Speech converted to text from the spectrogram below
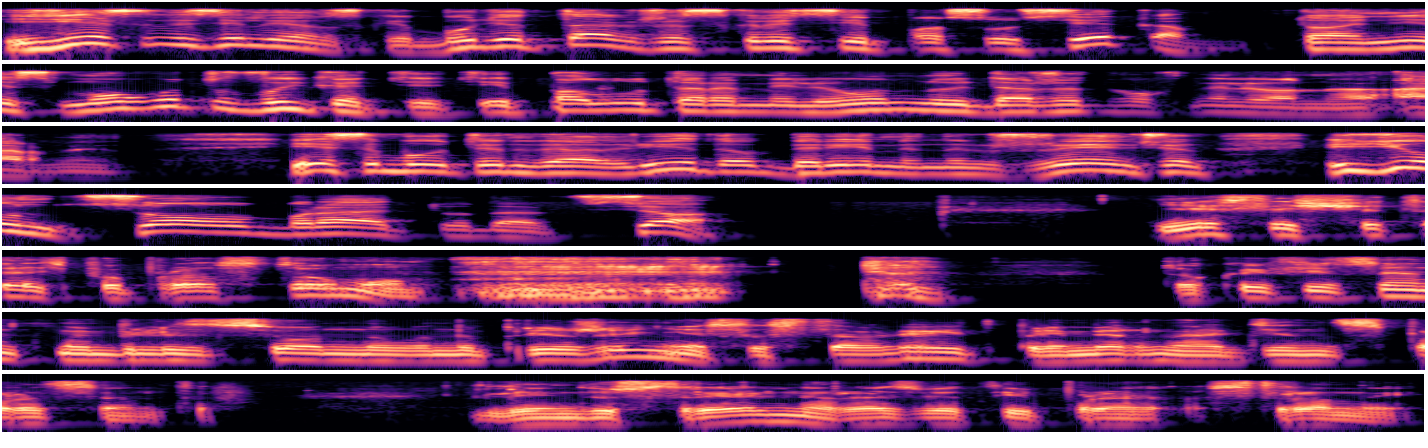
Если Зеленский будет также скрести по сусекам, то они смогут выкатить и полуторамиллионную, и даже двухмиллионную армию. Если будут инвалидов, беременных женщин, юнцов брать туда, все. Если считать по-простому, то коэффициент мобилизационного напряжения составляет примерно 11% для индустриально развитой страны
